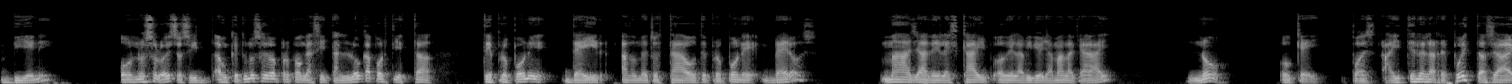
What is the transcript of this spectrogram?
¿viene? O no solo eso, si aunque tú no se lo propongas, si tan loca por ti está, te propone de ir a donde tú estás o te propone veros, más allá del Skype o de la videollamada que hagáis, no. Ok, pues ahí tienes la respuesta. O sea,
